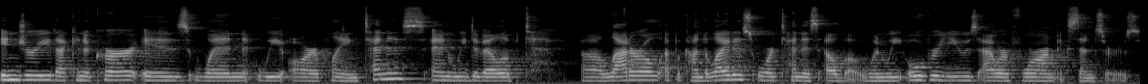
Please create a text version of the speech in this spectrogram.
injury that can occur is when we are playing tennis and we develop uh, lateral epicondylitis or tennis elbow when we overuse our forearm extensors.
